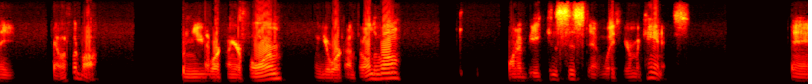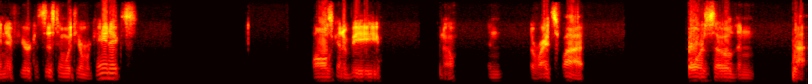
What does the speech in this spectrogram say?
then you go with football. When you work on your form, when you work on throwing the ball, want to be consistent with your mechanics. And if you're consistent with your mechanics, ball's going to be, you know, in the right spot more so than not.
